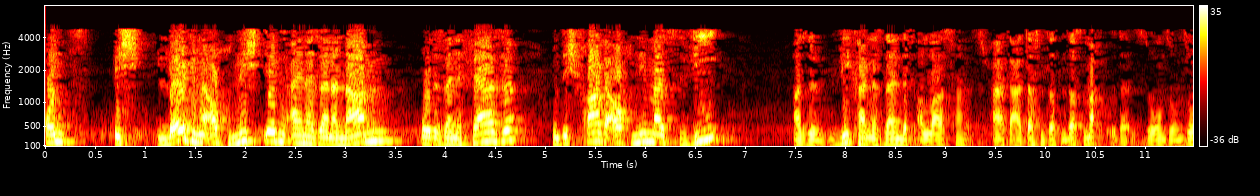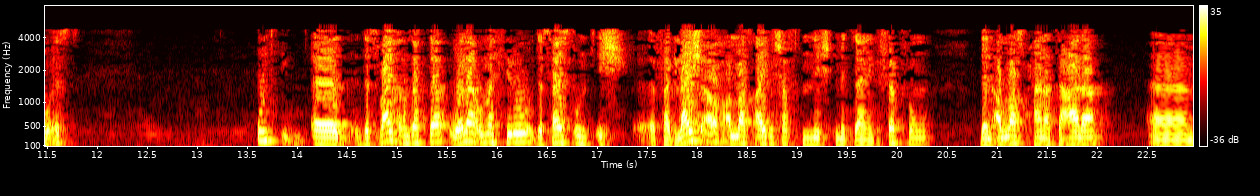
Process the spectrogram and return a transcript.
und ich leugne auch nicht irgendeiner seiner Namen oder seine Verse. Und ich frage auch niemals wie, also wie kann es sein, dass Allah das und das und das macht oder so und so und so ist. Und äh, des Weiteren sagt er, Wala umathiru, das heißt, und ich äh, vergleiche auch Allahs Eigenschaften nicht mit seinen Geschöpfungen, denn Allah subhanahu wa ta'ala, äh,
